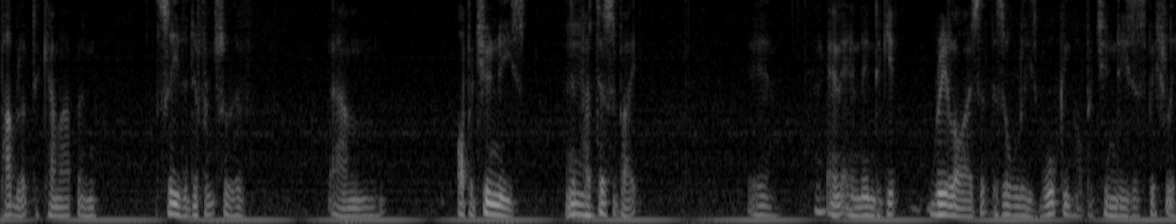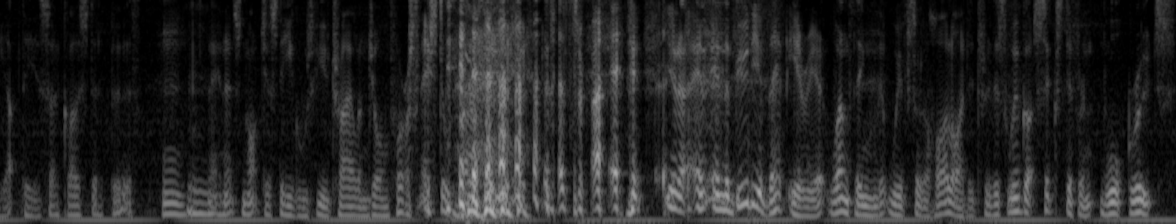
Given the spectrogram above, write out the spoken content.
public, to come up and see the different sort of um, opportunities to Mm. participate. Yeah, and and then to get realise that there's all these walking opportunities, especially up there, so close to Perth. Mm. Mm. And it's not just Eagles View Trail and John Forrest National Park. That's right. you know, and, and the beauty of that area, one thing that we've sort of highlighted through this, we've got six different walk routes,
